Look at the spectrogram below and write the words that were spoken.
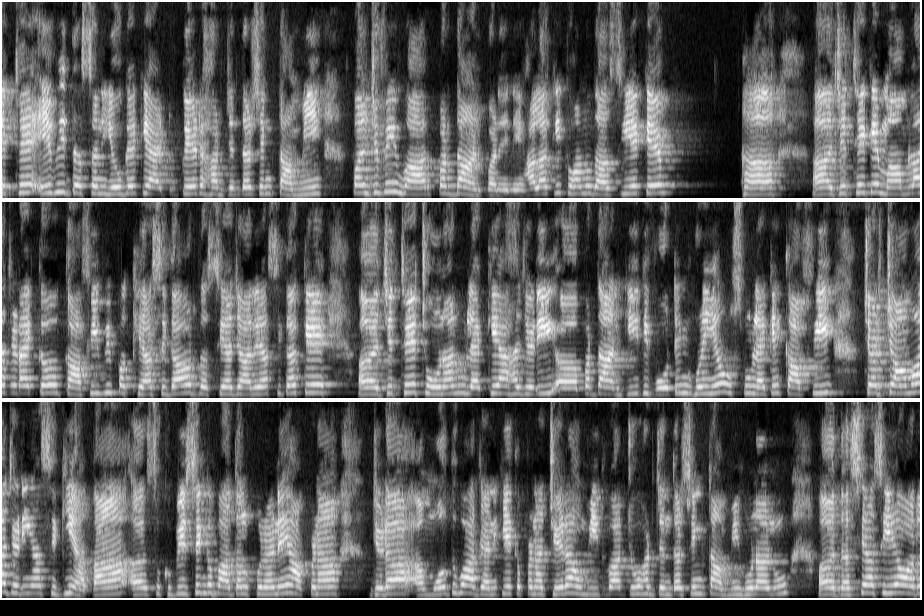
ਇੱਥੇ ਇਹ ਵੀ ਦੱਸਣਯੋਗ ਹੈ ਕਿ ਐਡਵੋਕੇਟ ਹਰਜਿੰਦਰ ਸਿੰਘ ਧਾਮੀ ਪੰਜਵੀਂ ਵਾਰ ਪ੍ਰਧਾਨ ਬਣੇ ਨੇ। ਹਾਲਾਂਕਿ ਤੁਹਾਨੂੰ ਦੱਸ ਦਈਏ ਕਿ ਅਹ, ਜਿੱਥੇ ਕਿ ਮਾਮਲਾ ਜਿਹੜਾ ਇੱਕ ਕਾਫੀ ਵੀ ਪੱਖਿਆ ਸੀਗਾ ਔਰ ਦੱਸਿਆ ਜਾ ਰਿਹਾ ਸੀਗਾ ਕਿ ਜਿੱਥੇ ਚੋਣਾਂ ਨੂੰ ਲੈ ਕੇ ਆਹ ਜਿਹੜੀ ਪ੍ਰਧਾਨਗੀ ਦੀ VOTING ਹੋਈ ਆ ਉਸ ਨੂੰ ਲੈ ਕੇ ਕਾਫੀ ਚਰਚਾਵਾਂ ਜਿਹੜੀਆਂ ਸੀਗੀਆਂ। ਤਾਂ ਸੁਖਬੀਰ ਸਿੰਘ ਬਾਦਲ ਹੋਰਾਂ ਨੇ ਆਪਣਾ ਜਿਹੜਾ ਅਹ, ਯਾਨੀ ਕਿ ਇੱਕ ਆਪਣਾ ਚਿਹਰਾ ਉਮੀਦਵਾਰ ਜੋ ਹਰਜਿੰਦਰ ਸਿੰਘ ਧਾਮੀ ਹੁਣਾਂ ਨੂੰ ਦੱਸਿਆ ਸੀ ਔਰ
